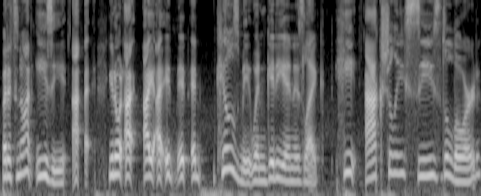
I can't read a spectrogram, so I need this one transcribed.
but it's not easy. I, you know what? I, I, I it, it, it kills me when Gideon is like, he actually sees the Lord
